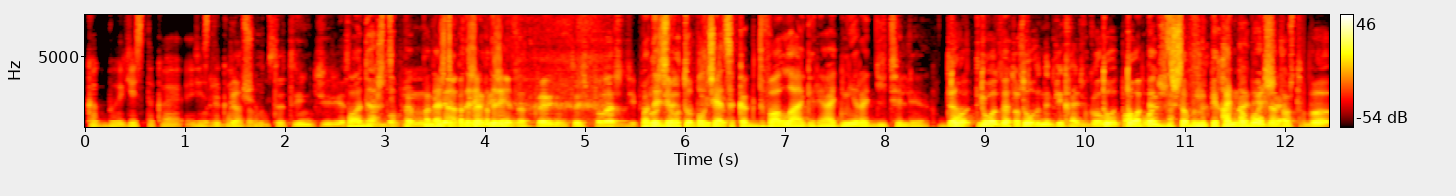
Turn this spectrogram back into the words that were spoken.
Как бы есть такая, есть такая Ребята, еще вот мысль. это интересно. Подожди, прям подожди, подожди, откровение подожди. за откровением. То есть, подожди. Подожди, вот тут получается как два лагеря. Одни родители Да, то- ты вот за топят, то, чтобы напихать в голову то- топят, побольше, чтобы напихать она побольше. за то, чтобы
